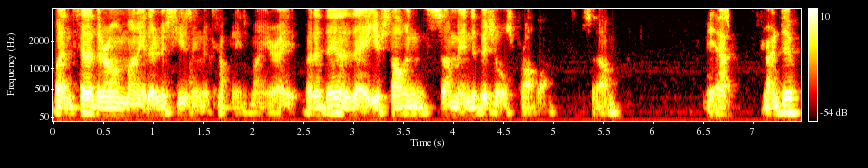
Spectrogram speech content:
but instead of their own money, they're just using the company's money, right? But at the end of the day, you're solving some individual's problem. So, yeah, trying to.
